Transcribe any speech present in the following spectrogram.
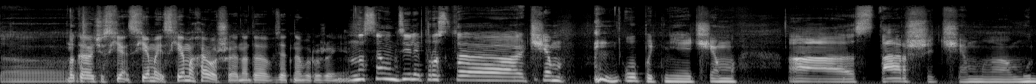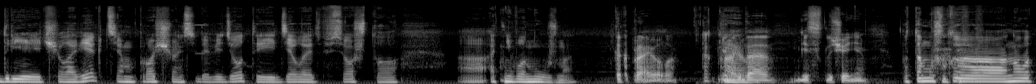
э, Ну, короче, схе- схема, схема хорошая, надо взять на вооружение. На самом деле, просто чем опытнее, чем а, старше, чем а, мудрее человек, тем проще он себя ведет и делает все, что а, от него нужно. Как правило. Как правило. Иногда есть исключения. Потому что, ну вот,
